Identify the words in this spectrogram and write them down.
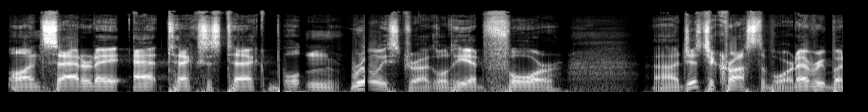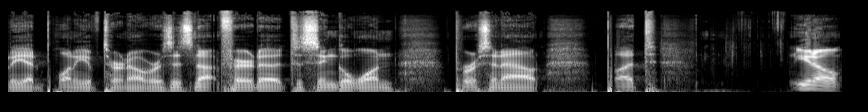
on Saturday at Texas Tech. Bolton really struggled. He had four. Uh, just across the board, everybody had plenty of turnovers. It's not fair to, to single one person out. But, you know,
